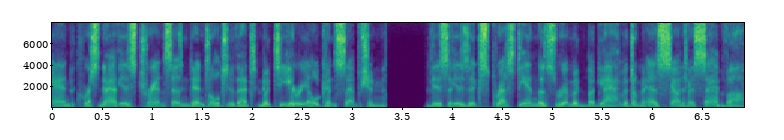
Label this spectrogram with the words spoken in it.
and Krishna is transcendental to that material conception. This is expressed in the Srimad Bhagavatam as Sadhasattva,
